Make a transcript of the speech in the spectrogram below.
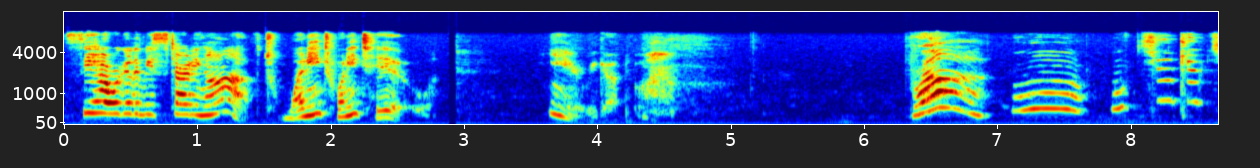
see how we're gonna be starting off 2022. Here we go. Bruh! Ooh, cute, cute,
